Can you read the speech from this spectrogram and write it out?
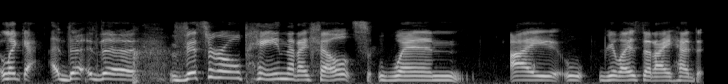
Like the the visceral pain that I felt when I realized that I had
